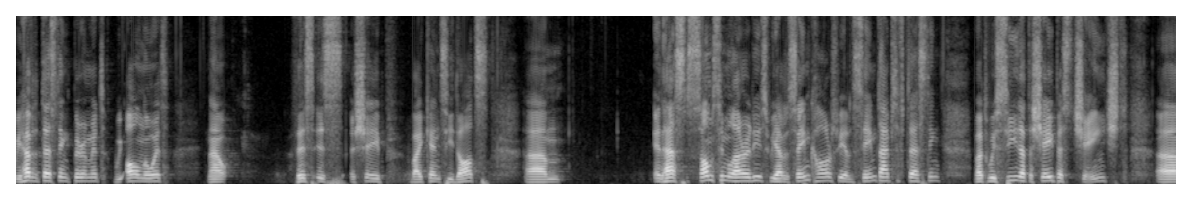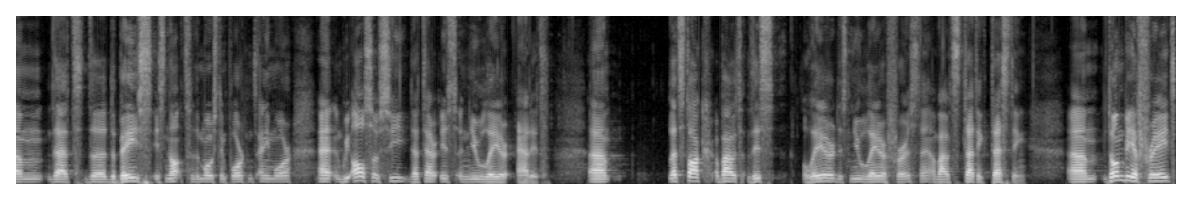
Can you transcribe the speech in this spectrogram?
We have the testing pyramid, we all know it. Now, this is a shape by Kent C. Dodds. Um, it has some similarities. We have the same colors, we have the same types of testing, but we see that the shape has changed, um, that the, the base is not the most important anymore, and we also see that there is a new layer added. Um, let's talk about this layer, this new layer first, eh, about static testing. Um, don't be afraid,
